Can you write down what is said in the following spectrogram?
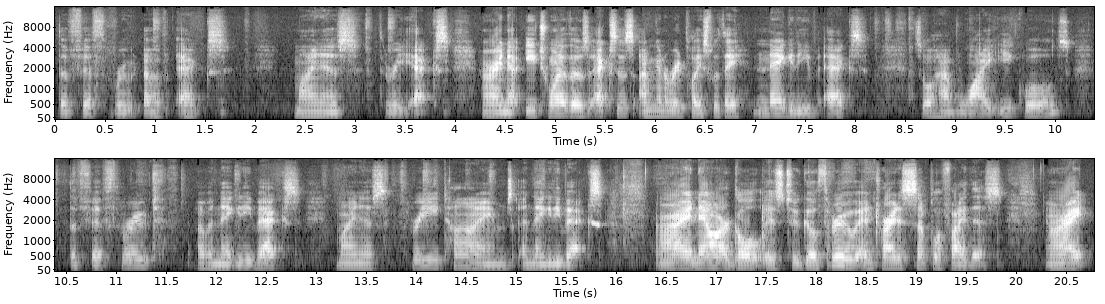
the fifth root of x minus 3x. Alright, now each one of those x's I'm going to replace with a negative x. So we'll have y equals the fifth root of a negative x minus 3 times a negative x. Alright, now our goal is to go through and try to simplify this. Alright,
